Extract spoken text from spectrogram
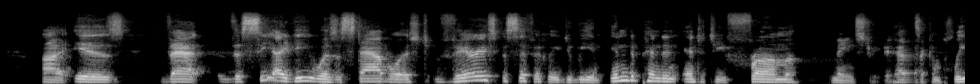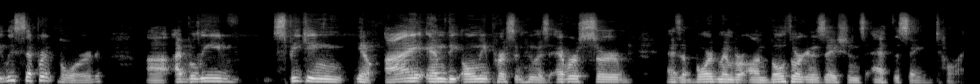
uh, is that the CID was established very specifically to be an independent entity from Main Street. It has a completely separate board. Uh, I believe, speaking, you know, I am the only person who has ever served as a board member on both organizations at the same time.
